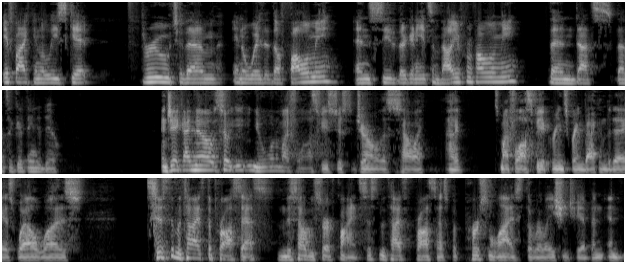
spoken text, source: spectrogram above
if I can at least get through to them in a way that they'll follow me and see that they're going to get some value from following me, then that's that's a good thing to do. And Jake, I know. So you know, one of my philosophies, just in general, this is how I, I it's my philosophy at Greenspring back in the day as well was systematize the process. And this is how we serve clients: systematize the process, but personalize the relationship. And and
